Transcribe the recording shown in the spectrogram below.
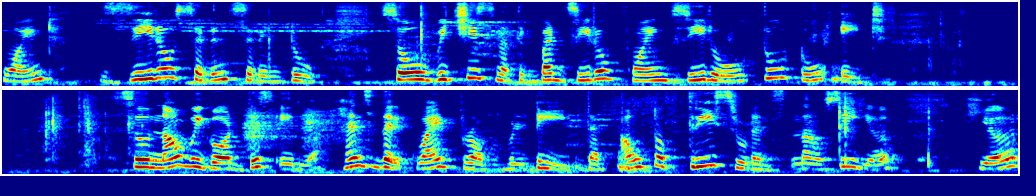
0.0772 so which is nothing but 0 0.0228 so now we got this area. Hence the required probability that out of three students now see here here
